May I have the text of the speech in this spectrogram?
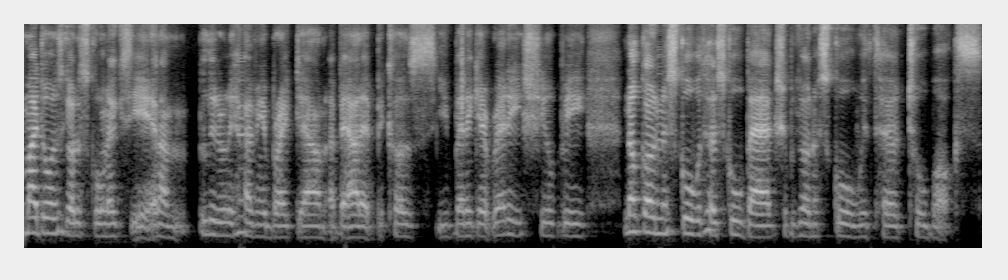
my daughter's going to school next year and I'm literally having a breakdown about it because you better get ready. She'll be not going to school with her school bag, she'll be going to school with her toolbox,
